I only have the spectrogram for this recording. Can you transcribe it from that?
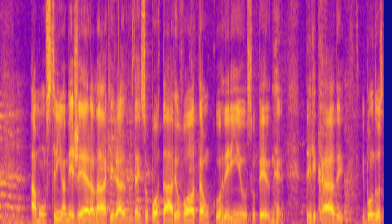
a monstrinho, a megera lá, que já está insuportável, volta um cordeirinho super né, delicado e, e bondoso.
